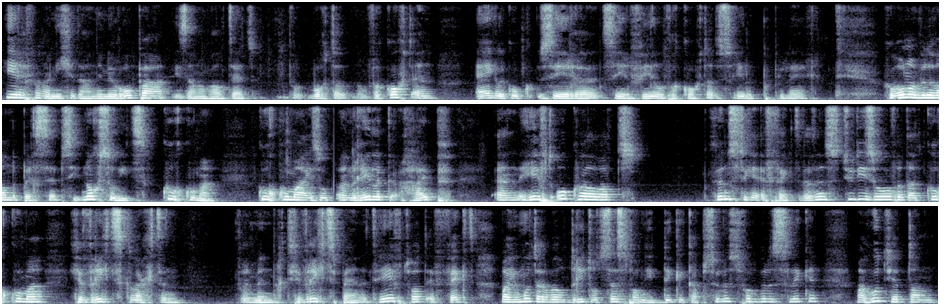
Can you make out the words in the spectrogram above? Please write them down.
Hier heeft men dat niet gedaan. In Europa is dat nog altijd, wordt dat verkocht en eigenlijk ook zeer, zeer veel verkocht. Dat is redelijk populair. Gewoon omwille van de perceptie. Nog zoiets, kurkuma. Kurkuma is ook een redelijke hype en heeft ook wel wat gunstige effecten. Er zijn studies over dat kurkuma gewrichtsklachten vermindert. Gewrichtspijn. Het heeft wat effect, maar je moet daar wel drie tot zes van die dikke capsules voor willen slikken. Maar goed, je hebt dan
